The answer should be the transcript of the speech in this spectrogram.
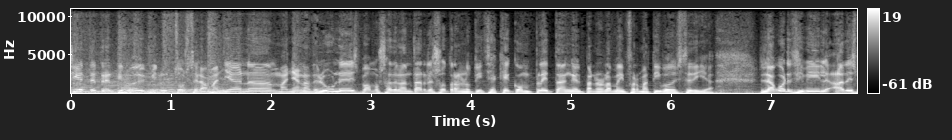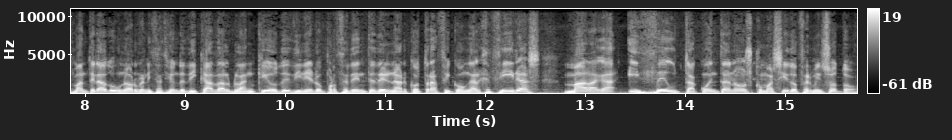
7.39 minutos de la mañana, mañana de lunes, vamos a adelantarles otras noticias que completan el panorama informativo de este día. La Guardia Civil ha desmantelado una organización dedicada al blanqueo de dinero procedente del narcotráfico en Algeciras, Málaga y Ceuta. Cuéntanos cómo ha sido Fermín Soto.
